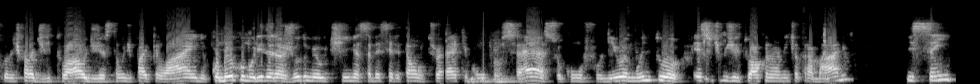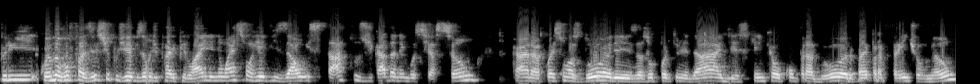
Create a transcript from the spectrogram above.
Quando a gente fala de ritual, de gestão de pipeline, como eu como líder ajudo meu time a saber se ele está on track com o processo, com o funil, é muito esse tipo de ritual que normalmente eu trabalho. E sempre, quando eu vou fazer esse tipo de revisão de pipeline, não é só revisar o status de cada negociação, cara, quais são as dores, as oportunidades, quem que é o comprador, vai para frente ou não,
